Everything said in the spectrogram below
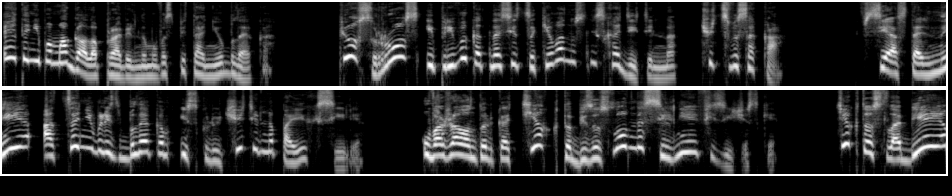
это не помогало правильному воспитанию Блэка. Пес рос и привык относиться к Ивану снисходительно, чуть свысока. Все остальные оценивались Блэком исключительно по их силе. Уважал он только тех, кто, безусловно, сильнее физически. Те, кто слабее,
